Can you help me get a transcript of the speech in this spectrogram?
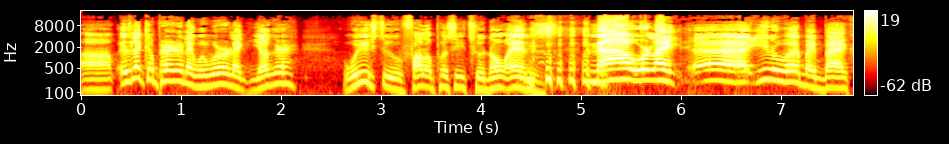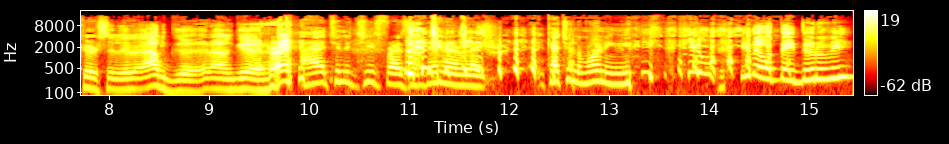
Um, it's like comparing it like when we were like younger. We used to follow pussy to no ends. now we're like, uh, you know what? My back hurts a little. I'm good. I'm good, right? I had chili cheese fries for dinner. I'm like, catch you in the morning. you know, you know what they do to me?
